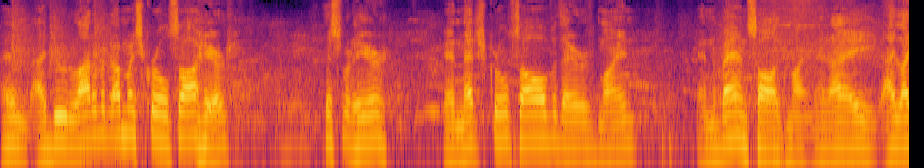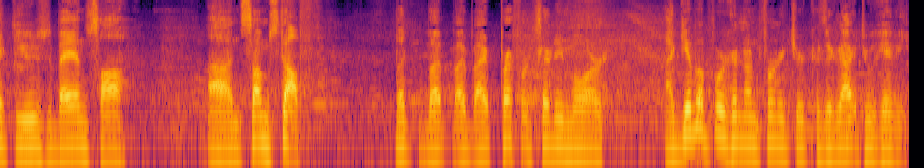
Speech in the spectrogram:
and I do a lot of it on my scroll saw here. This one here, and that scroll saw over there is mine, and the band saw is mine. And I, I like to use the band saw on some stuff, but but my, my preference anymore, I give up working on furniture because it got too heavy,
